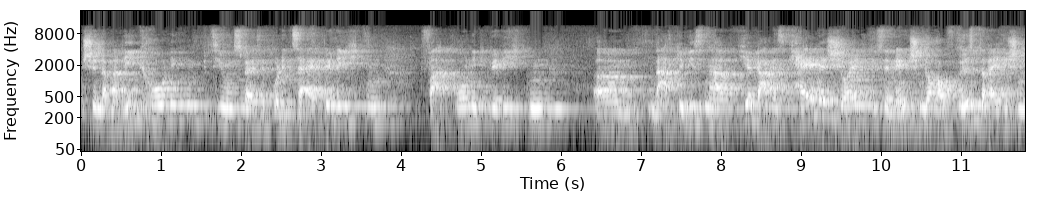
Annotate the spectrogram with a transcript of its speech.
Gendarmerie-Chroniken beziehungsweise Polizeiberichten, Fahrchronikberichten ähm, nachgewiesen habe, hier gab es keine Scheu, diese Menschen noch auf österreichischem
